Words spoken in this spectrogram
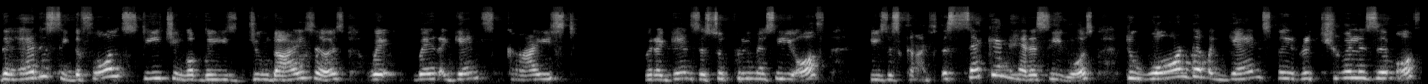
The heresy, the false teaching of these Judaizers were, were against Christ, were against the supremacy of Jesus Christ. The second heresy was to warn them against the ritualism of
